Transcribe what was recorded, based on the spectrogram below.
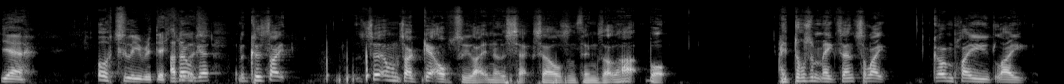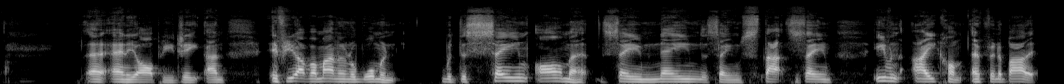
yeah, utterly ridiculous. I don't get because like certain ones I get obviously like you know sex sells and things like that, but it doesn't make sense to like go and play like uh, any RPG, and if you have a man and a woman with the same armor, the same name, the same stats, same even icon, everything about it,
